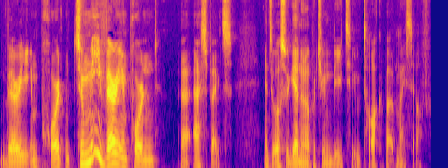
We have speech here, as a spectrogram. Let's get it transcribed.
very important, to me, very important uh, aspects, and to also get an opportunity to talk about myself.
